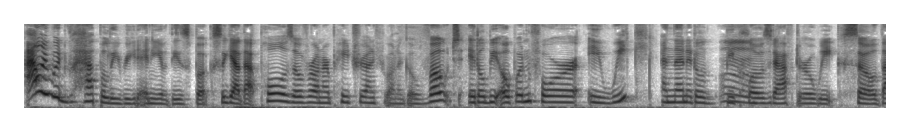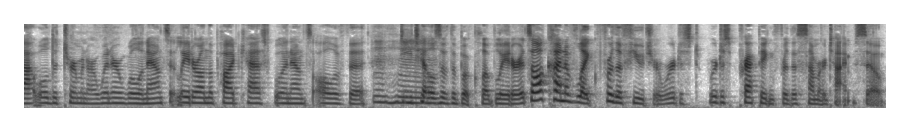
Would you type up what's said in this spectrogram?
Allie would happily read any of these books. So yeah, that poll is over on our Patreon if you want to go vote. It'll be open for a week and then it'll be mm. closed after a week. So that will determine our winner. We'll announce it later on the podcast. We'll announce all of the mm-hmm. details of the book club later. It's all kind of like for the future. We're just we're just prepping for the summertime. So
